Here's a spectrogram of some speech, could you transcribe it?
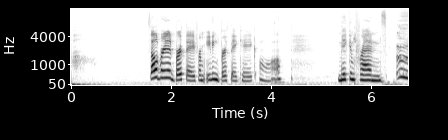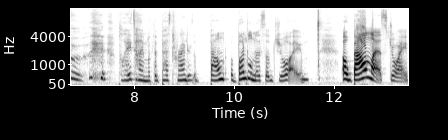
Celebrated birthday from eating birthday cake. Aw. Making friends. Playtime with the best friend is a, bound- a bundleness of joy. Oh, boundless joy.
